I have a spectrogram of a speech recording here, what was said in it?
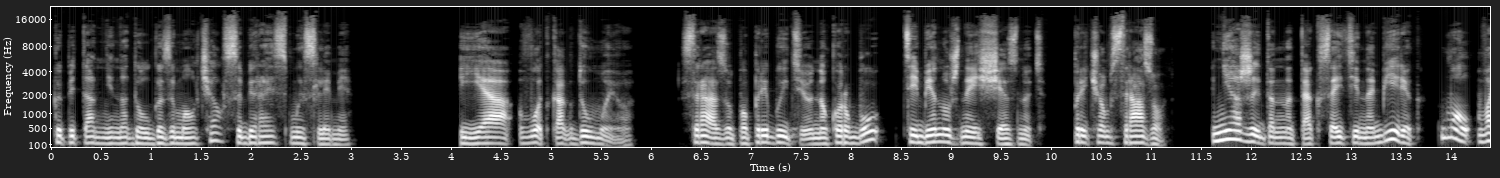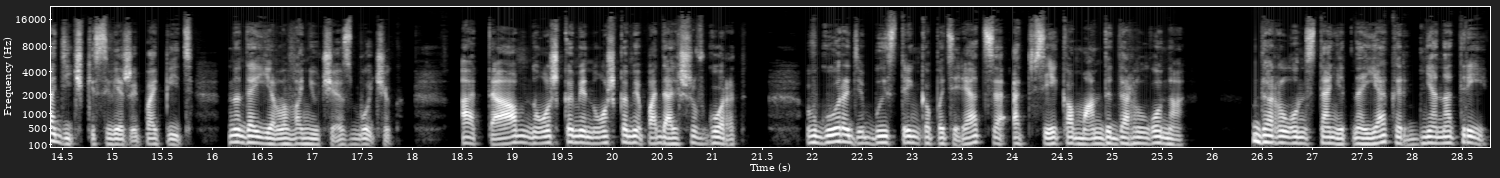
Капитан ненадолго замолчал, собираясь мыслями. «Я вот как думаю. Сразу по прибытию на Курбу тебе нужно исчезнуть. Причем сразу. Неожиданно так сойти на берег, мол, водички свежей попить. Надоело вонючая с бочек. А там ножками-ножками подальше в город. В городе быстренько потеряться от всей команды Дарлона. Дарлон станет на якорь дня на три,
